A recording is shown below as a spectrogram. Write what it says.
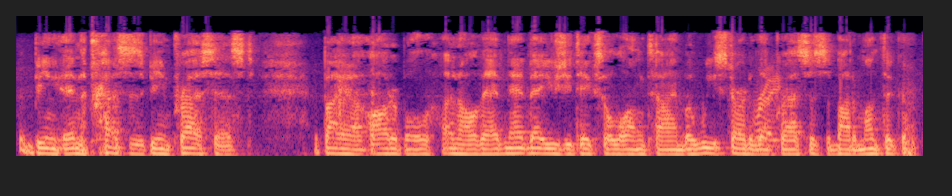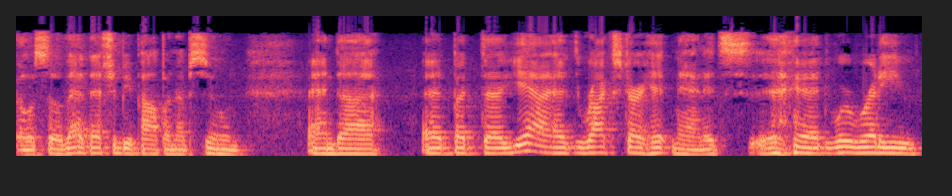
being in the process of being processed by uh, Audible and all that. And that, that usually takes a long time, but we started that process about a month ago, so that that should be popping up soon. And uh, uh, but uh, yeah, Rockstar Hitman, it's we're ready.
